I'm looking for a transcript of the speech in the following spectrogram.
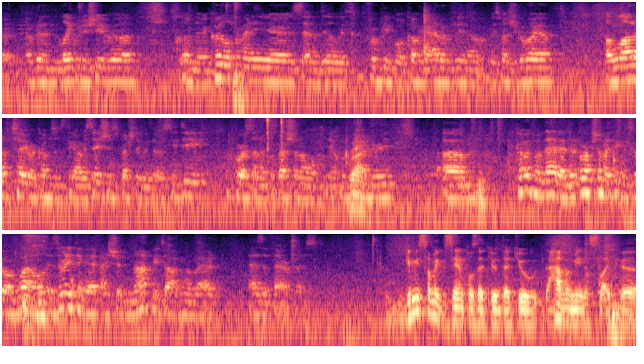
Uh, I've been in Lakewood Yeshiva, learned there in Kollel for many years, and I'm dealing with from people coming out of, you know, especially Gabaya. A lot of Torah comes into the conversation, especially with OCD, of course, on a professional, you know, with right. boundary. Um, coming from that end, and Baruch Hashem, I think it's going well. Is there anything that I should not be talking about as a therapist? Give me some examples that you that you have. I mean, it's like uh,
